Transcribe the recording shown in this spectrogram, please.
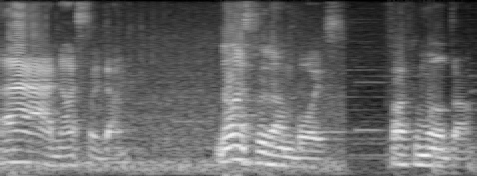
Ah, nicely done. Nicely done, boys. Fucking well done.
